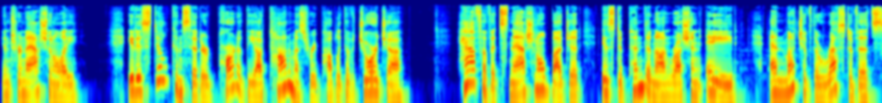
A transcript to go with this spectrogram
internationally. It is still considered part of the Autonomous Republic of Georgia. Half of its national budget is dependent on Russian aid, and much of the rest of its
